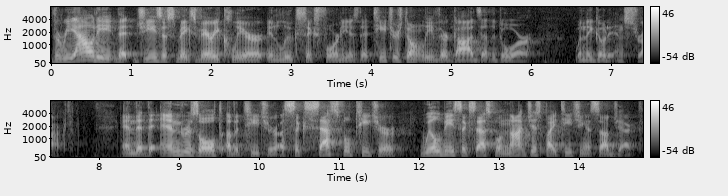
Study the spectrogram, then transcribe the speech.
the reality that Jesus makes very clear in Luke 6:40 is that teachers don't leave their gods at the door when they go to instruct. And that the end result of a teacher, a successful teacher, will be successful not just by teaching a subject,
